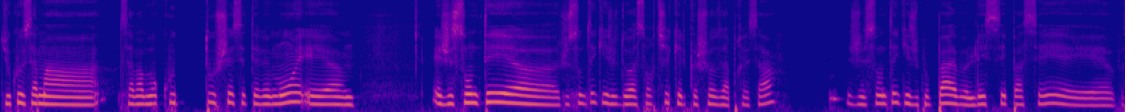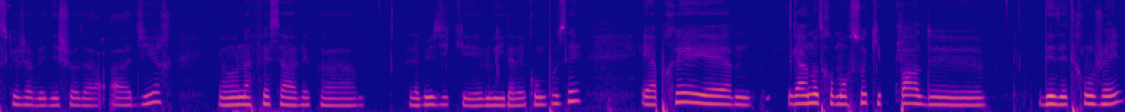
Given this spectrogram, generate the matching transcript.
Du coup, ça m'a beaucoup touché cet événement et et je sentais, euh, je sentais que je dois sortir quelque chose après ça. Je sentais que je ne peux pas me laisser passer euh, parce que j'avais des choses à, dire. Et on a fait ça avec euh, la musique et lui, il avait composé. Et après, il y a un autre morceau qui parle de, des étrangers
